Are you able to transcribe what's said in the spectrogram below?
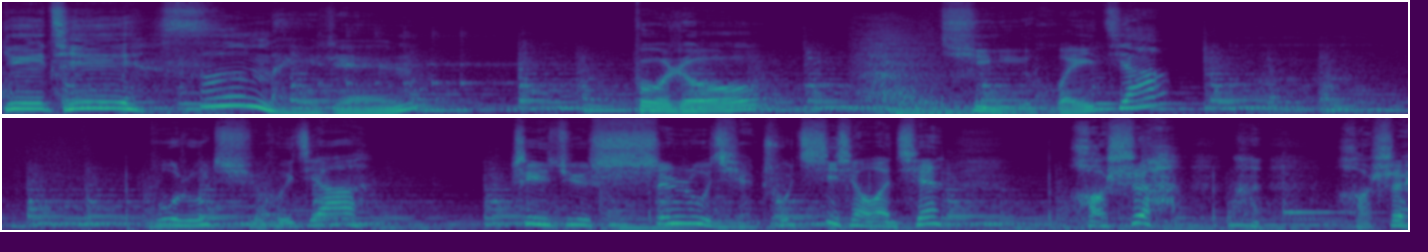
与其思美人，不如娶回家。不如娶回家，这句深入浅出，气象万千，好诗啊，好诗。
